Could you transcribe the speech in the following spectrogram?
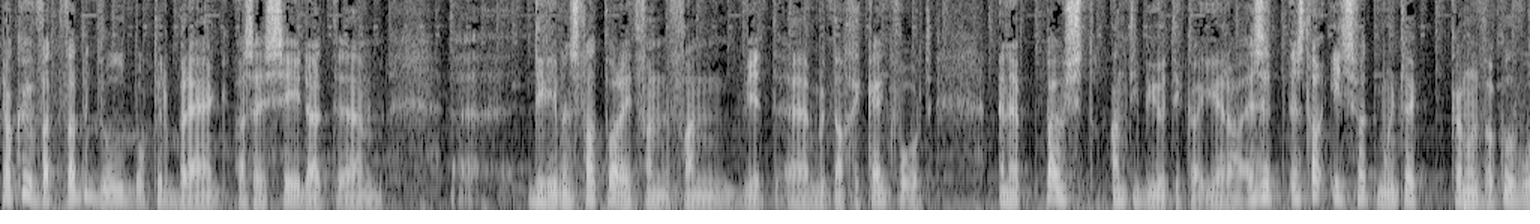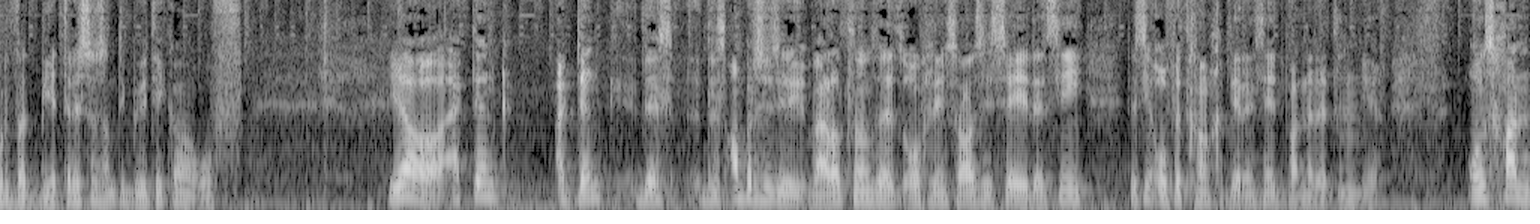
Ja, okay, wat wat bedoel dokter Bragg as hy sê dat um, uh, die lewensvatbaarheid van van weet uh, moet na gekyk word in 'n post-antibiotika era. Is dit is daar iets wat moontlik kan ontwikkel word wat beter is as antibiotika of Ja, ek dink ek dink dis dis amper soos die wêreldgesondheidsorganisasie sê, dis nie dis nie of dit gaan gebeur nie, dis net wanneer dit hmm. gebeur. Hmm. Ons gaan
